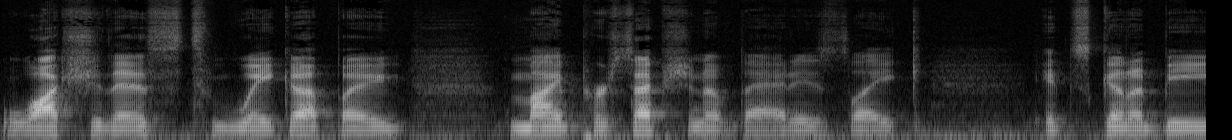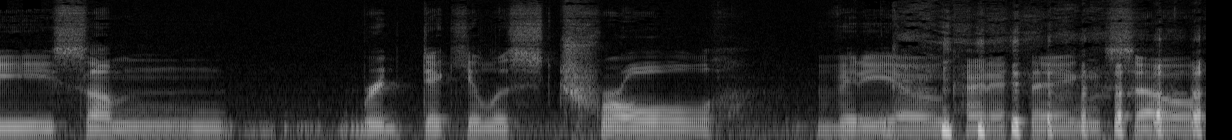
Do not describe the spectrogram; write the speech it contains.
watch this to wake up. I my perception of that is like it's gonna be some ridiculous troll video kind of thing. so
